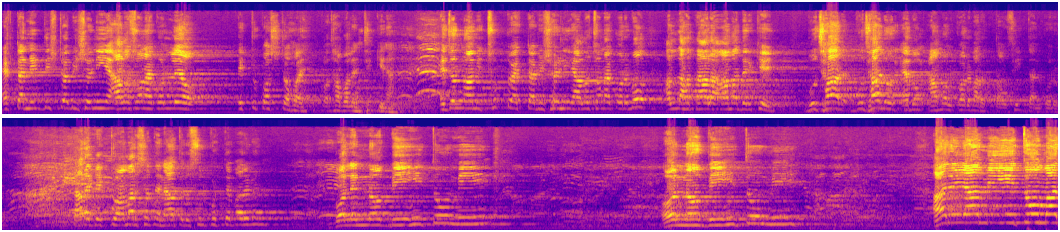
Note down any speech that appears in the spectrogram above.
একটা নির্দিষ্ট বিষয় নিয়ে আলোচনা করলেও একটু কষ্ট হয় কথা বলেন ঠিক কিনা? এজন্য আমি ছোট্ট একটা বিষয় নিয়ে আলোচনা করব। আল্লাহ তাআলা আমাদেরকে বুঝার বুঝানোর এবং আমল করবার তৌফিক দান করুন। তার আগে একটু আমার সাথে নাত রসুল পড়তে পারবেন? বলেন নবী তুমি ও নবী তুমি আরে আমি তোমার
